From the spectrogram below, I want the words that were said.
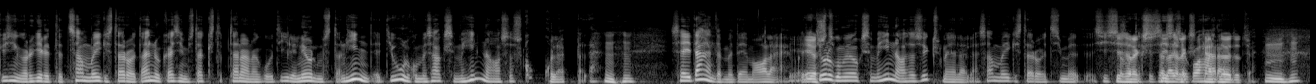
küsin korra kiirelt, et saan ma õigesti aru, et ainuke asi, mis takistab täna nagu diilini jõudmist, on hind, et juhul, kui me saaksime hinna osas kokkuleppele mm, -hmm. see ei tähenda, et me teeme ale, vaid juhul, kui me jõuaksime hinna osas üksmeelele, saan ma õigesti aru, et siis me, siis siis oleks, siis oleks käed löödud mm -hmm.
